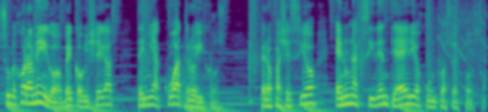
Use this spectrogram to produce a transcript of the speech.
Su mejor amigo, Beco Villegas, tenía cuatro hijos, pero falleció en un accidente aéreo junto a su esposa.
